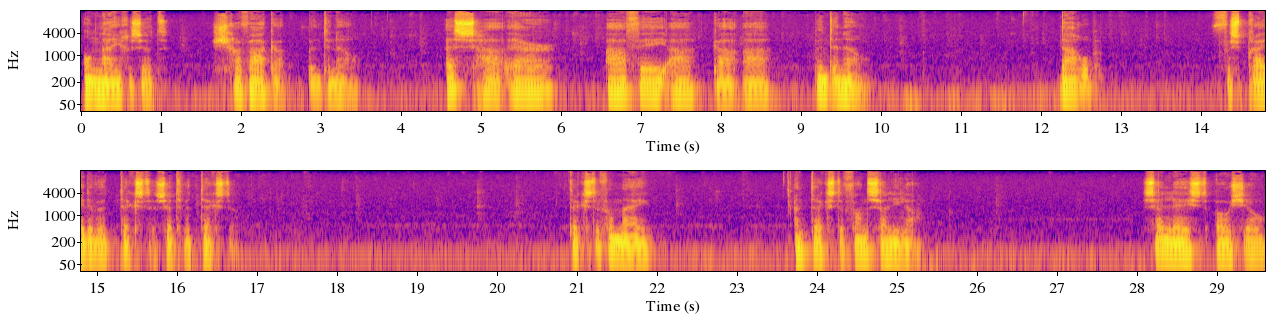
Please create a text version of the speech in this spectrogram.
online gezet. Shravaka.nl S-H-R-A-V-A-K-A.nl Daarop verspreiden we teksten, zetten we teksten. Teksten van mij en teksten van Salila. Zij leest Osho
